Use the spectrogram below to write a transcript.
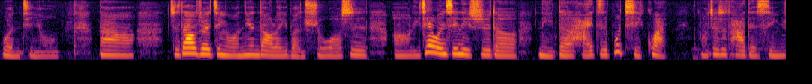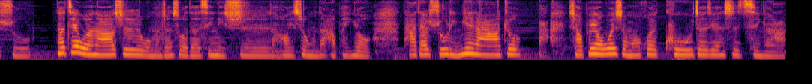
问题哦。那直到最近我念到了一本书哦，是呃李建文心理师的《你的孩子不奇怪》哦，这是他的新书。那建文啊是我们诊所的心理师，然后也是我们的好朋友。他在书里面啊就把小朋友为什么会哭这件事情啊。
